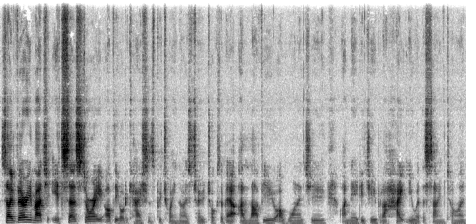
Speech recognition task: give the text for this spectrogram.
So very much it's a story of the altercations between those two. It talks about I love you, I wanted you, I needed you, but I hate you at the same time.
